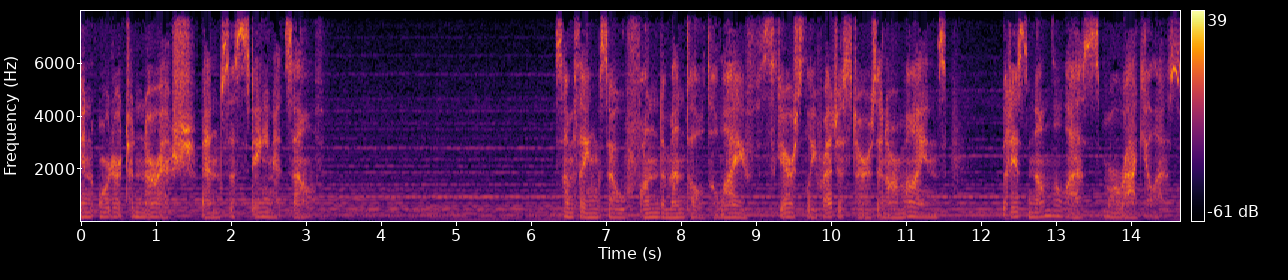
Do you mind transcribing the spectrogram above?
in order to nourish and sustain itself. Something so fundamental to life scarcely registers in our minds, but is nonetheless miraculous.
